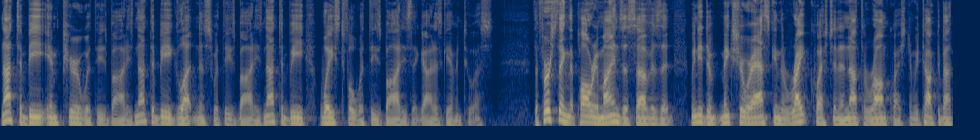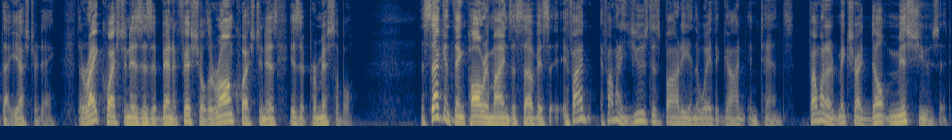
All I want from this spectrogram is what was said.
not to be impure with these bodies, not to be gluttonous with these bodies, not to be wasteful with these bodies that God has given to us. The first thing that Paul reminds us of is that we need to make sure we're asking the right question and not the wrong question. We talked about that yesterday. The right question is, is it beneficial? The wrong question is, is it permissible? The second thing Paul reminds us of is if I if I want to use this body in the way that God intends, if I want to make sure I don't misuse it,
